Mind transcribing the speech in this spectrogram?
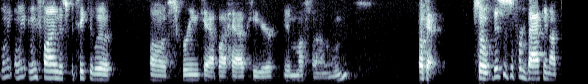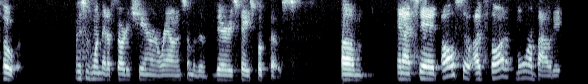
let me, let me let me find this particular uh, screen cap I have here in my phone. Okay, so this is from back in October. This is one that I've started sharing around in some of the various Facebook posts. Um, and I said, also, I've thought more about it.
